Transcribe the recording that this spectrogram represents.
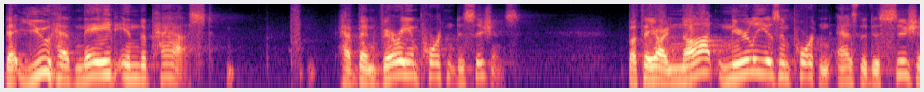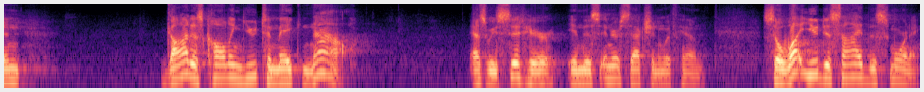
that you have made in the past have been very important decisions, but they are not nearly as important as the decision God is calling you to make now as we sit here in this intersection with Him. So, what you decide this morning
